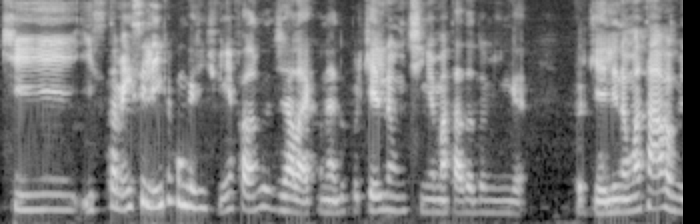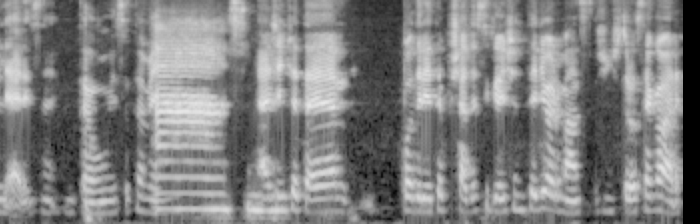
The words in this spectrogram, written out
que isso também se linka com o que a gente vinha falando de Jaleco, né? Do porquê ele não tinha matado a Dominga. Porque ele não matava mulheres, né? Então isso também. Ah, sim. A gente até poderia ter puxado esse gancho anterior, mas a gente trouxe agora.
